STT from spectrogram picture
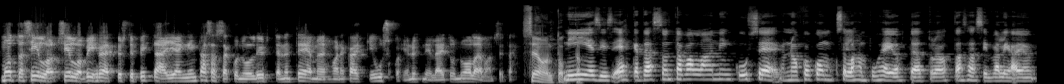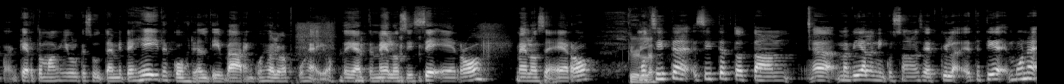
mutta silloin, silloin vihreät pysty pitämään jengin kasassa, kun niillä oli yhteinen teema, johon ne kaikki usko, ja nyt niillä ei tunnu olevan sitä. Se on totta. Niin, ja siis ehkä tässä on tavallaan niin kuin se, no kokoomuksellahan puheenjohtajat tulevat tasaisin väliajon kertomaan julkisuuteen, miten heitä kohdeltiin väärin, kun he olivat puheenjohtajia, että meillä on siis se ero, meillä on se ero. Mutta sitten, sitten tota, mä vielä niin kuin sanoisin, että, kyllä, että tie, mone,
